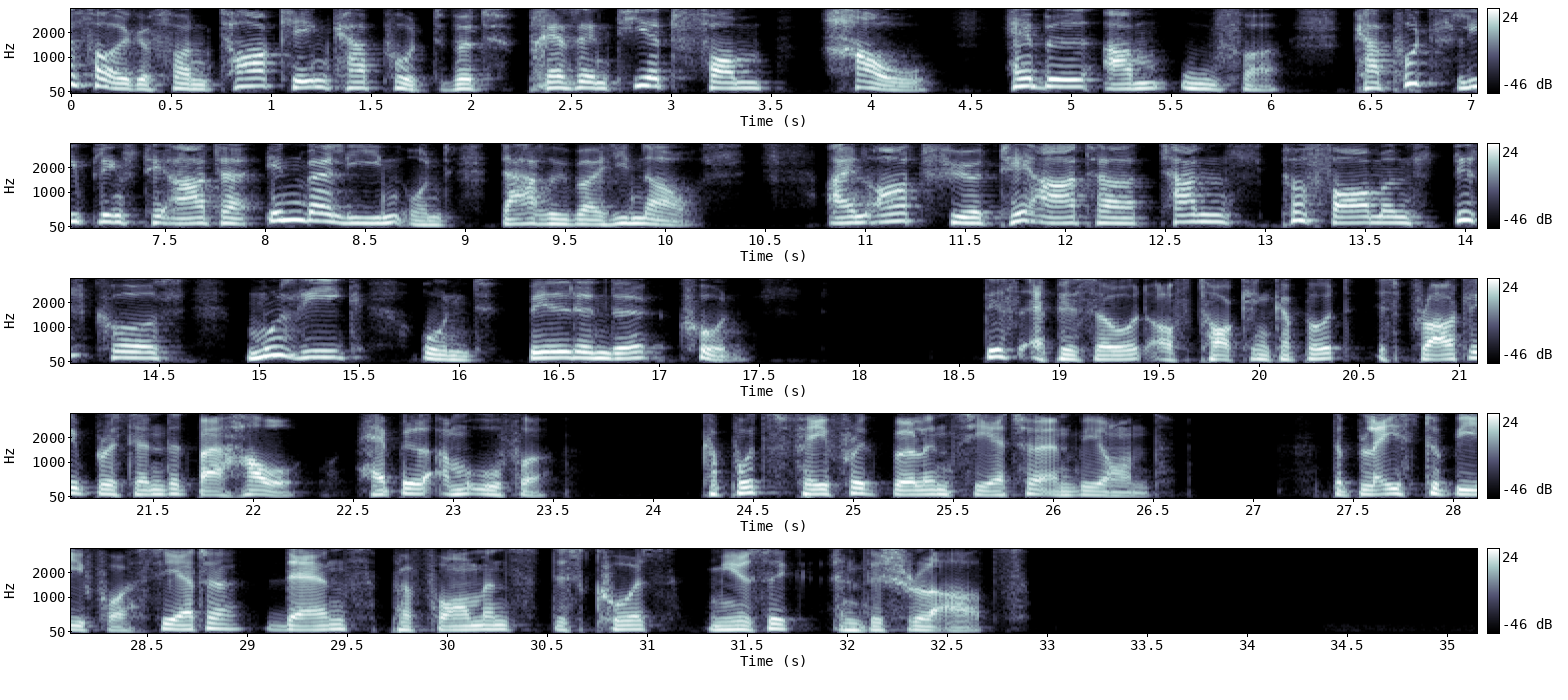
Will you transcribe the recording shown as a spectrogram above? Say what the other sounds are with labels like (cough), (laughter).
Diese Folge von Talking Kaputt wird präsentiert vom Hau. Hebbel am Ufer. Kaputts Lieblingstheater in Berlin und darüber hinaus. Ein Ort für Theater, Tanz, Performance, Diskurs, Musik und bildende Kunst. This episode of Talking Kaputt is proudly presented by Hau, Hebbel am Ufer, Kaputt's favorite Berlin theater and beyond. The place to be for theater, dance, performance, discourse, music and visual arts.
